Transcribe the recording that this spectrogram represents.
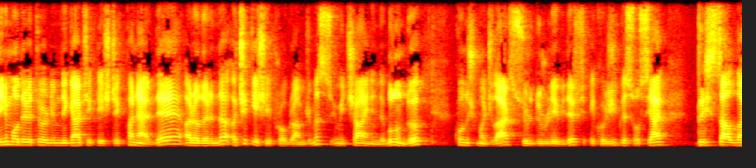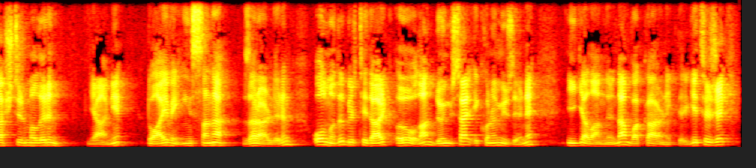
Benim moderatörlüğümde gerçekleşecek panelde aralarında Açık Yeşil programcımız Ümit Şahin'in de bulunduğu konuşmacılar sürdürülebilir ekolojik ve sosyal dışsallaştırmaların yani doğaya ve insana zararların olmadığı bir tedarik ağı olan döngüsel ekonomi üzerine ilgi alanlarından vaka örnekleri getirecek.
